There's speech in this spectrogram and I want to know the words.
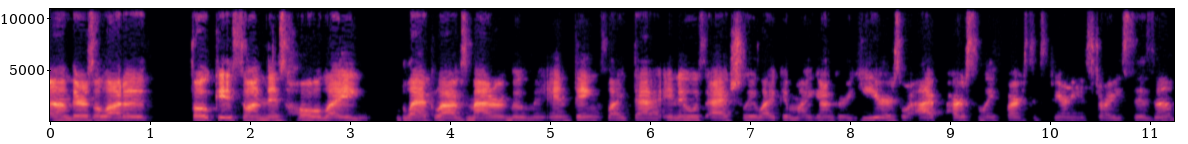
um, there's a lot of focus on this whole like Black Lives Matter movement and things like that. And it was actually like in my younger years where I personally first experienced racism.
